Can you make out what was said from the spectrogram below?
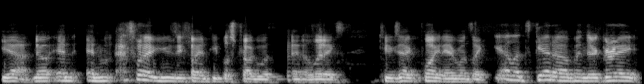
Yeah, no and and that's what I usually find people struggle with analytics. To exact point, everyone's like, "Yeah, let's get them and they're great."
